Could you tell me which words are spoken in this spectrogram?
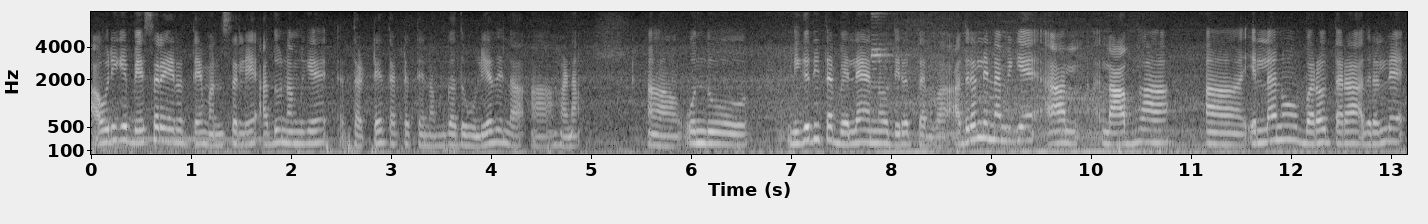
ಅವರಿಗೆ ಬೇಸರ ಇರುತ್ತೆ ಮನಸ್ಸಲ್ಲಿ. ಅದು ನಮಗೆ ತಟ್ಟೆ ತಟ್ಟುತ್ತೆ. ನಮಗದು ಉಳಿಯೋದಿಲ್ಲ, ಆ, ಹಣ. ಒಂದು ನಿಗದಿತ ಬೆಲೆ ಅನ್ನೋದಿರುತ್ತಲ್ವ ಅದರಲ್ಲಿ ನಮಗೆ, ಆ, ಲಾಭ ಎಲ್ಲನೂ ಬರೋ ಥರ ಅದರಲ್ಲೇ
